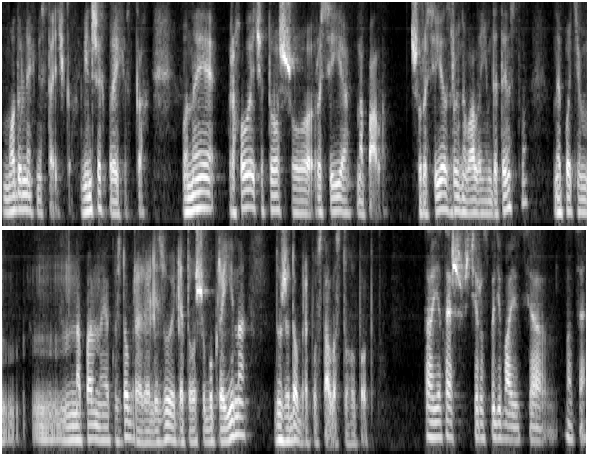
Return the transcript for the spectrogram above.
в модульних містечках, в інших прихистках, вони, враховуючи те, що Росія напала, що Росія зруйнувала їм дитинство, вони потім, напевно, якось добре реалізують для того, щоб Україна дуже добре повстала з того попелу. Та я теж щиро сподіваюся на це.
